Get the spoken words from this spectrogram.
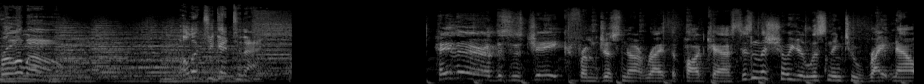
promo. I'll let you get to that. Hey there, this is Jake from Just Not Right, the podcast. Isn't the show you're listening to right now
